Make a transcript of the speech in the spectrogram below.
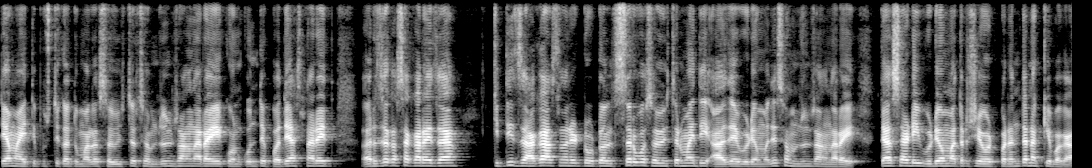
त्या माहिती पुस्तिका तुम्हाला सविस्तर समजून सांगणार आहे कोणकोणते पदे असणार आहेत. अर्ज कसा करायचा? किती जागा असणार आहे टोटल सर्व सविस्तर माहिती आज या व्हिडिओमध्ये समजून सांगणार आहे. त्यासाठी व्हिडिओ मात्र शेवटपर्यंत नक्की बघा.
